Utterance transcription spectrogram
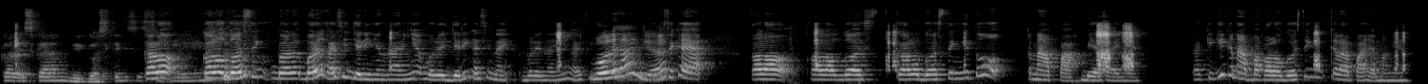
kalau sekarang di ghosting sih Kalau kalau ghosting boleh boleh nggak sih jadi nanya? Boleh jadi nggak sih nanya? Boleh nanya nggak sih? boleh aja Maksudnya kayak kalau kalau ghost kalau ghosting itu kenapa biasanya? Kak Kiki kenapa kalau ghosting kenapa emangnya?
